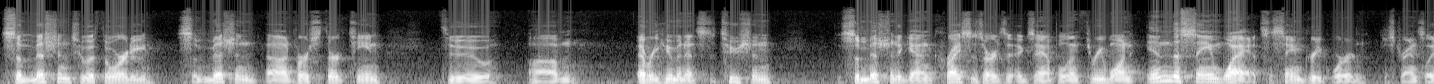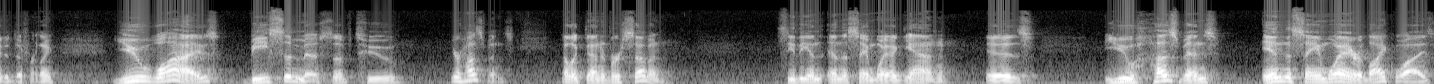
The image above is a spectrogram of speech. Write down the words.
submission to authority, submission, uh, verse 13, to um, every human institution, submission again. Christ is our example in 3 1. In the same way, it's the same Greek word, just translated differently. You wives, be submissive to your husbands. Now look down in verse 7. See, the in, in the same way again is you husbands, in the same way or likewise,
